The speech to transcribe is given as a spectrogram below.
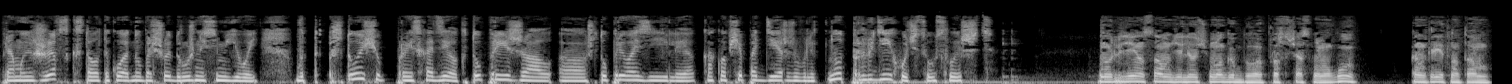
прямо Ижевск стал такой одной большой дружной семьей. Вот что еще происходило? Кто приезжал? Что привозили? Как вообще поддерживали? Ну, вот про людей хочется услышать. Ну, людей на самом деле очень много было, просто сейчас не могу конкретно там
